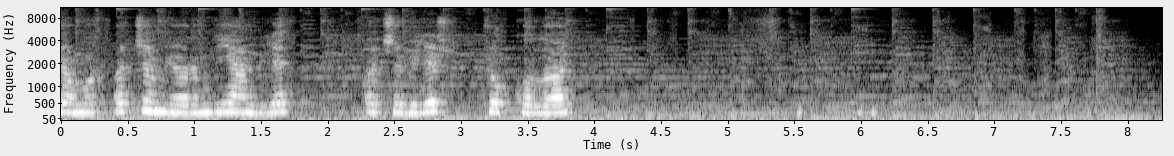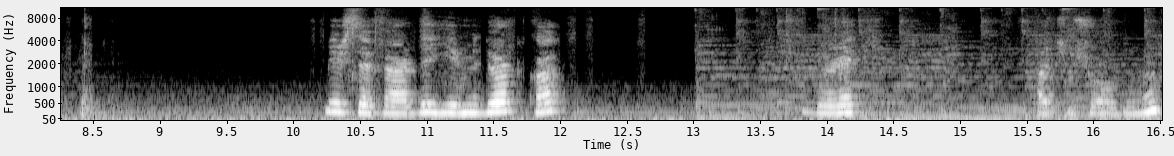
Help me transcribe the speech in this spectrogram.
Çamur açamıyorum diyen bile açabilir. Çok kolay. Bir seferde 24 kat börek açmış oldunuz.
